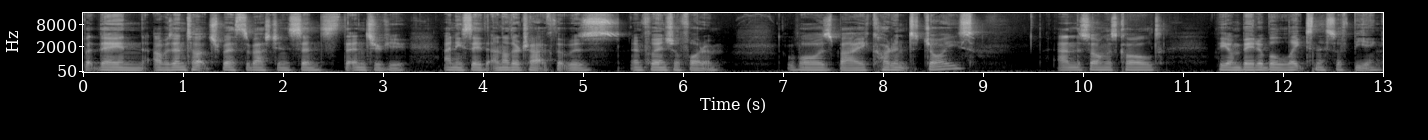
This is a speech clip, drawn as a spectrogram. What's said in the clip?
But then i was in touch with sebastian since the interview and he said that another track that was influential for him was by current joys. And the song is called the unbearable lightness of being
